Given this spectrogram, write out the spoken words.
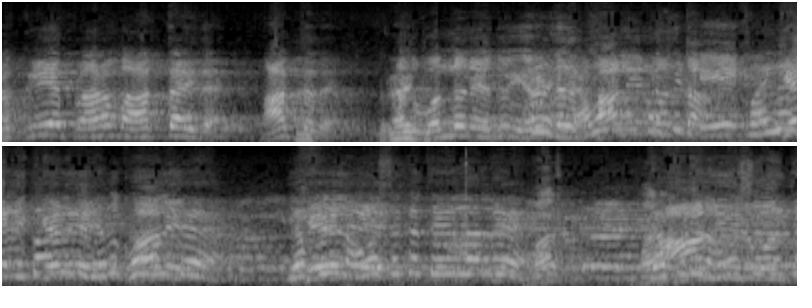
ಪ್ರಕ್ರಿಯೆ ಪ್ರಾರಂಭ ಆಗ್ತಾ ಇದೆ. ಆಗ್ತದೆ. ಅದು ಒಂದನೇದು ಎರಡನೇ ಖಾಲಿ ಇರುವಂತ ಕೇಳಿ ಕೇಳಿ ಖಾಲಿ. ಖಾಲಿ ಇರುವಂತ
